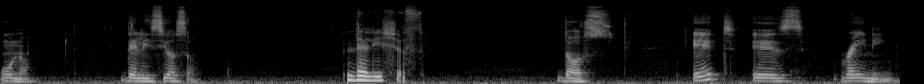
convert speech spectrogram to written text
1. Delicioso. Delicious. 2. It is raining.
